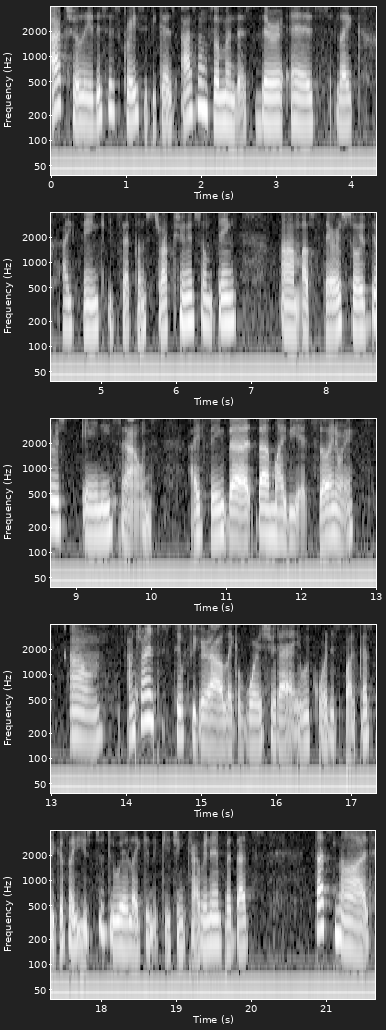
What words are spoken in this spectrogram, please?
Actually, this is crazy because as I'm filming this, there is like I think it's a construction or something um, upstairs. So if there's any sound, I think that that might be it. So anyway, um, I'm trying to still figure out like where should I record this podcast because I used to do it like in the kitchen cabinet, but that's that's not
